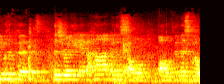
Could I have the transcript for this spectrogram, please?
With a purpose is really at the heart and the soul of the Miss World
